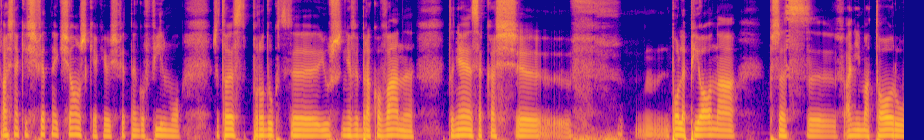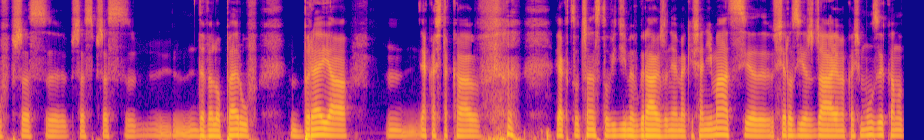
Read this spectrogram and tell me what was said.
właśnie jakiejś świetnej książki, jakiegoś świetnego filmu, że to jest produkt y, już niewybrakowany, to nie jest jakaś y, mm, polepiona przez y, animatorów, przez, przez, przez deweloperów. Breya, mm, jakaś taka, jak to często widzimy w grach, że nie wiem, jakieś animacje się rozjeżdżają, jakaś muzyka, no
